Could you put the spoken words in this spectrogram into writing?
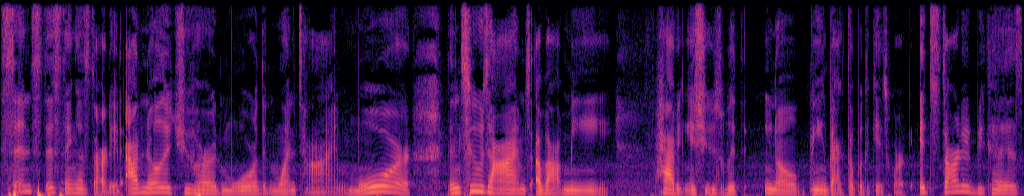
Since this thing has started, I know that you've heard more than one time, more than two times about me having issues with, you know, being backed up with the kids' work. It started because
